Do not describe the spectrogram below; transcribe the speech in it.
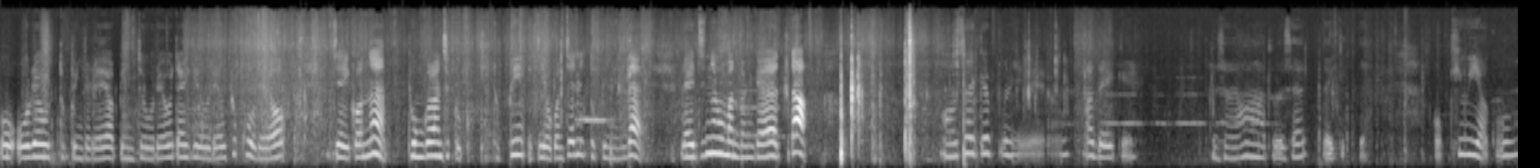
오, 오레오 토핑들이에요. 민트 오레오, 딸기 오레오, 초코 오레오. 이제 이거는 동그란 체크 쿠키 토핑, 이제 이건 젤리 토핑인데 레진으로 만든 게 딱 어, 세 개뿐이에요. 아, 네 개. 잠시만요. 하나, 둘, 셋, 네 개. 네. 어, 키위하고.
